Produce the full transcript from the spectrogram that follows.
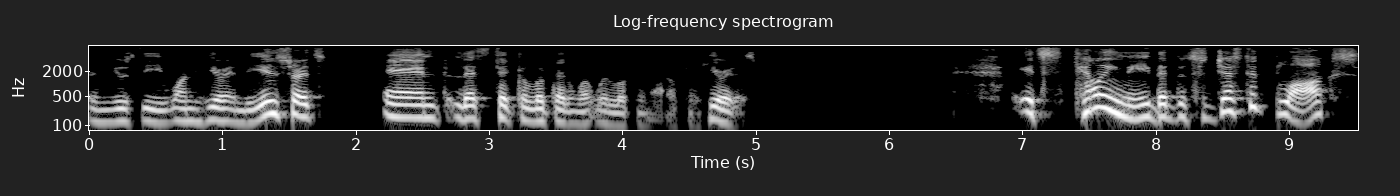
and use the one here in the inserts. And let's take a look at what we're looking at. Okay, here it is. It's telling me that the suggested blocks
